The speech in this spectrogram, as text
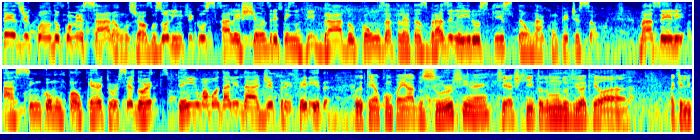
Desde quando começaram os Jogos Olímpicos, Alexandre tem vibrado com os atletas brasileiros que estão na competição. Mas ele, assim como qualquer torcedor, tem uma modalidade preferida. Eu tenho acompanhado o surf, né? Que acho que todo mundo viu aquela, aquele,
